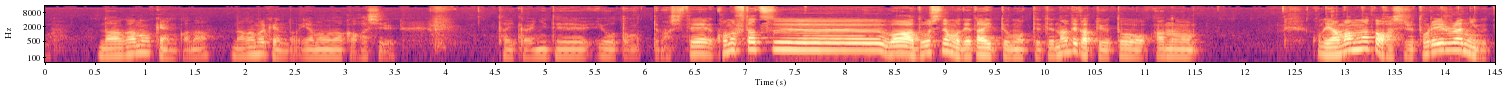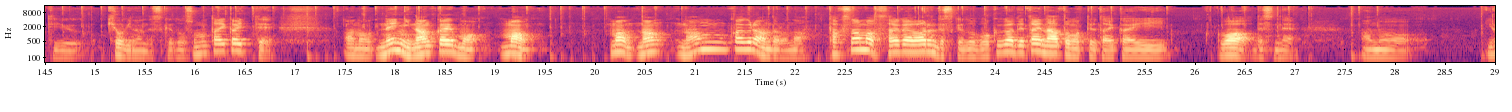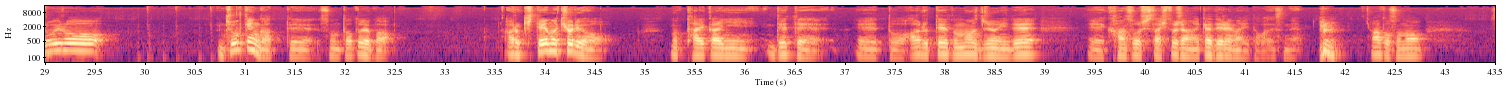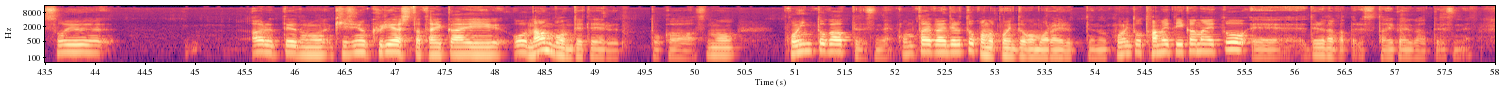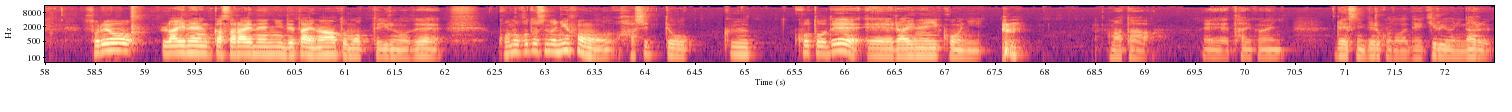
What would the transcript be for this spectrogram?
長野県かな？長野県の山の中を走る大会に出ようと思ってましてこの2つはどうしても出たいって思っててなんでかっていうとあのこの山の中を走るトレイルランニングっていう競技なんですけどその大会ってあの年に何回もまあまあ何回ぐらいあるんだろうな。たくさんまあ大会はあるんですけど僕が出たいなと思ってる大会はですねあのいろいろ条件があってその例えばある規定の距離をの大会に出て、えー、とある程度の順位で、えー完走した人じゃなきゃ出れないとかですね。あとそのそういうある程度の基準をクリアした大会を何本出てるとかそのポイントがあってですね。この大会に出るとこのポイントがもらえるっていうのポイントを貯めていかないと、えー出れなかったです大会があってですね。それを来年か再来年に出たいなと思っているのでこの今年の2本を走っておくことで、えー来年以降に また、えー大会にレースに出ることができるようになる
